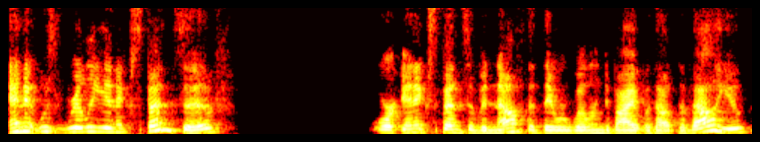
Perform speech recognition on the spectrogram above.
And it was really inexpensive or inexpensive enough that they were willing to buy it without the value.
